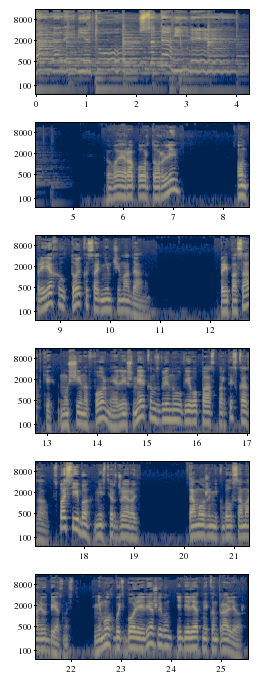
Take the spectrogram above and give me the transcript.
bal allait bientôt se terminer. В аэропорт Орли он приехал только с одним чемоданом. При посадке мужчина в форме лишь мельком взглянул в его паспорт и сказал «Спасибо, мистер Джеральд». Таможенник был сама любезность, не мог быть более вежливым и билетный контролер.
